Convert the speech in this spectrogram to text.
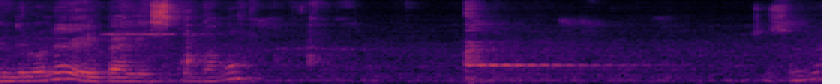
ఇందులోనే వెల్లిపాయలు వేసుకుందాము? చూసిండ్రా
